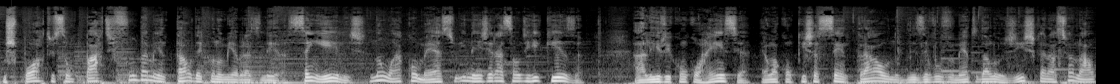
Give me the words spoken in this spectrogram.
Os portos são parte fundamental da economia brasileira. Sem eles, não há comércio e nem geração de riqueza. A livre concorrência é uma conquista central no desenvolvimento da logística nacional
